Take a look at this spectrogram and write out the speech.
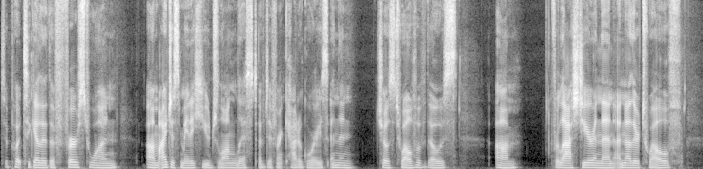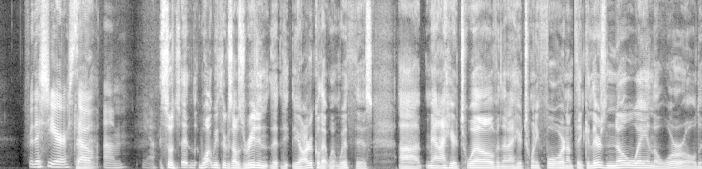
to put together the first one, um, I just made a huge long list of different categories and then chose 12 of those um, for last year and then another 12 for this year. Got so, um, yeah. so it's- it, walk me through because I was reading the, the, the article that went with this. Uh, man, I hear twelve, and then I hear twenty four, and I'm thinking, there's no way in the world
